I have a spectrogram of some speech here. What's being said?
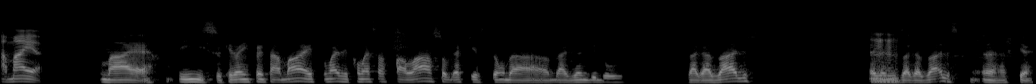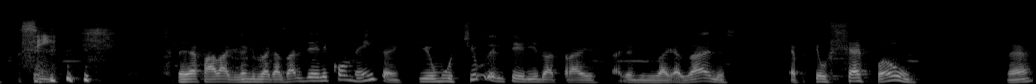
A Maia. Maia. Isso, que ele vai enfrentar a Maia e tudo mais, e começa a falar sobre a questão da, da gangue dos agasalhos. É a gangue Uhum. dos agasalhos? É, acho que é. Sim. Ele vai falar a gangue dos agasalhos e ele comenta que o motivo dele ter ido atrás da gangue dos agasalhos é porque o chefão, né,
